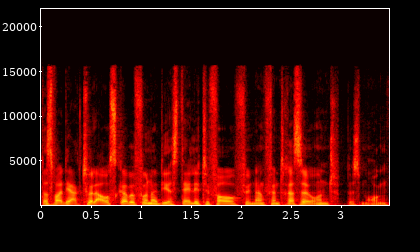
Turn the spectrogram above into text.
Das war die aktuelle Ausgabe von Ideas Daily TV. Vielen Dank für Interesse und bis morgen.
